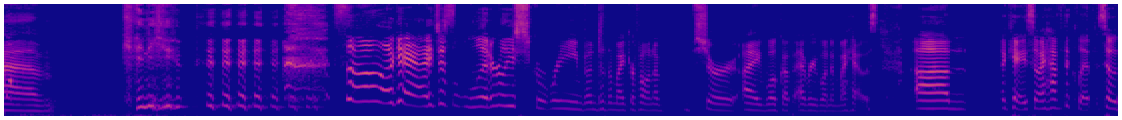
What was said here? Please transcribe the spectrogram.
Um, can you? So okay, I just literally screamed into the microphone. I'm sure I woke up everyone in my house. Um, okay, so I have the clip. So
